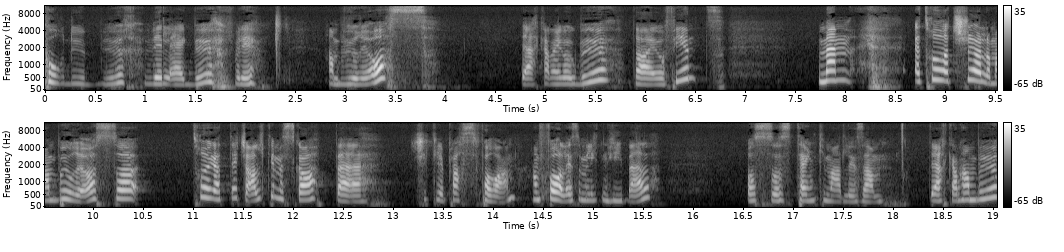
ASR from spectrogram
hvor du bor, vil jeg bo, fordi han bor i oss. Der kan jeg òg bo. Det er jo fint. Men jeg tror at selv om han bor i oss, så tror jeg at det ikke alltid vi skaper skikkelig plass for han. Han får liksom en liten hybel, og så tenker vi at liksom der kan han bo.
